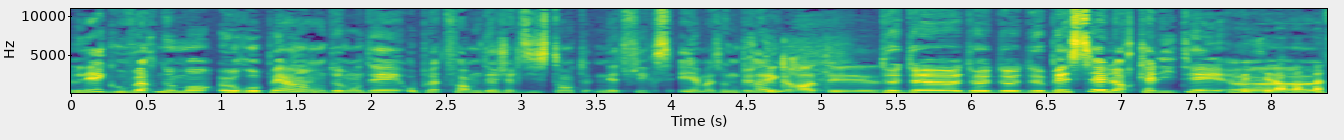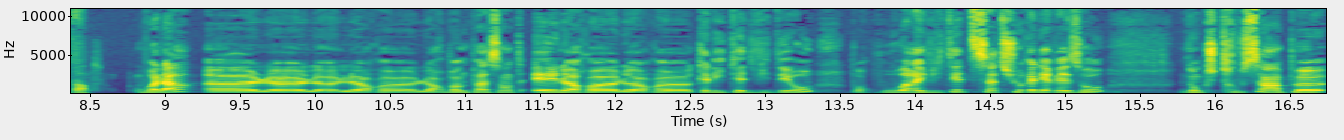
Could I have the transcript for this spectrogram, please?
les gouvernements européens ont demandé aux plateformes déjà existantes Netflix et Amazon Prime de, de, de, de, de, de baisser leur qualité. baisser leur bande passante. Voilà, leur leur bande passante et leur leur qualité de vidéo pour pouvoir éviter de saturer les réseaux donc je trouve ça un peu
